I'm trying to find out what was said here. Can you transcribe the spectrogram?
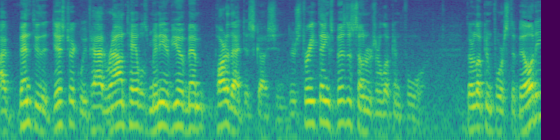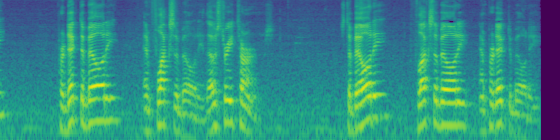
I've been through the district, we've had roundtables, many of you have been part of that discussion. There's three things business owners are looking for. They're looking for stability, predictability, and flexibility. Those three terms. Stability, flexibility, and predictability.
